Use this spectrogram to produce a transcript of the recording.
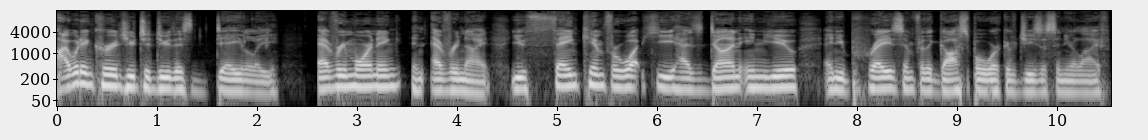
I would encourage you to do this daily every morning and every night. You thank Him for what He has done in you, and you praise Him for the gospel work of Jesus in your life.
